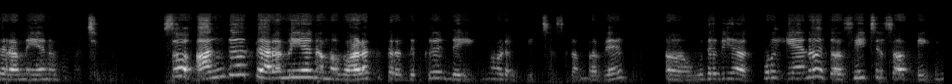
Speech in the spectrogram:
திறமையை நம்ம ஸோ அந்த திறமைய நம்ம வளர்த்துக்கிறதுக்கு இந்த இக்னோட ஃபீச்சர்ஸ் ரொம்பவே அஹ், உதவியா இருக்கும் ஏன்னா இந்த features of IGNOU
